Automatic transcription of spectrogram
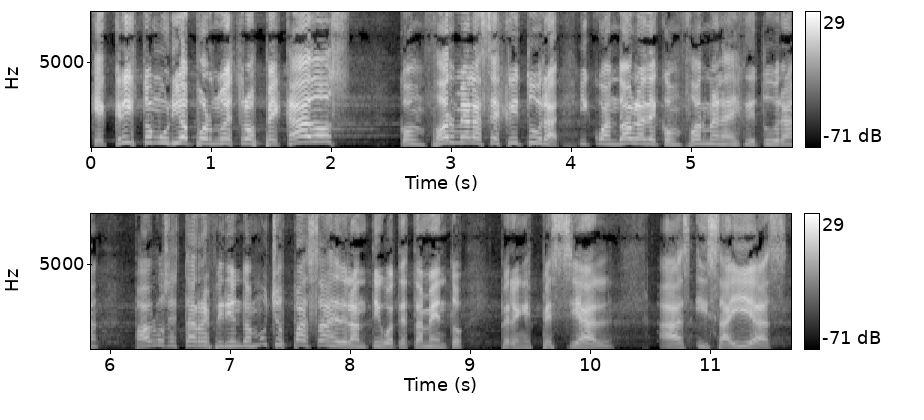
que Cristo murió por nuestros pecados conforme a las escrituras. Y cuando habla de conforme a las escrituras, Pablo se está refiriendo a muchos pasajes del Antiguo Testamento, pero en especial a Isaías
